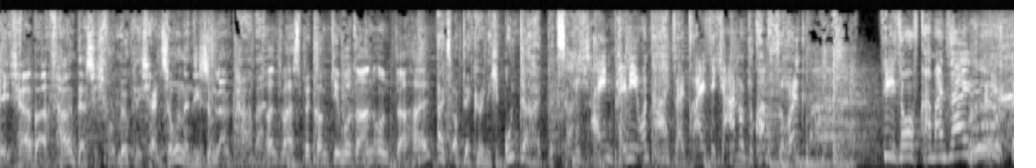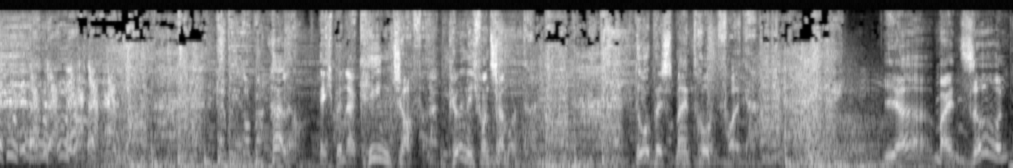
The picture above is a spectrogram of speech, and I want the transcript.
Ich habe erfahren, dass ich womöglich einen Sohn in diesem Land habe. Und was bekommt die Mutter an Unterhalt? Als ob der König Unterhalt bezahlt. Nicht ein Penny Unterhalt seit 30 Jahren und du kommst zurück? Wie doof kann man sein? Hallo, ich bin Akeem Joffer, König von Zamunda. Du bist mein Thronfolger. Ja, mein Sohn.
